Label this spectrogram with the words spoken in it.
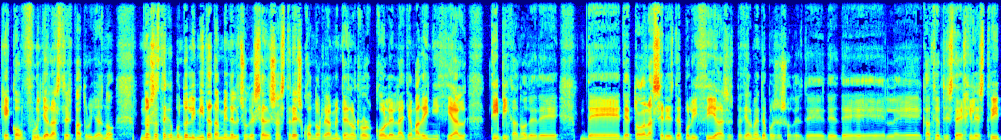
que confluyan las tres patrullas, ¿no? No sé hasta qué punto limita también el hecho que sean esas tres cuando realmente en el roll call, en la llamada inicial típica ¿no? de, de, de, todas las series de policías, especialmente pues eso, desde, la eh, Canción Triste de Hill Street,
